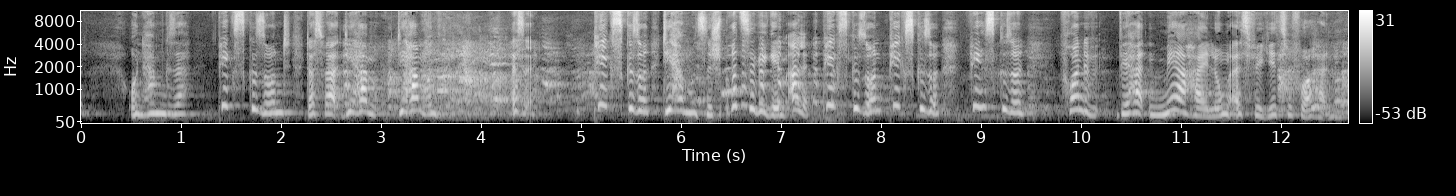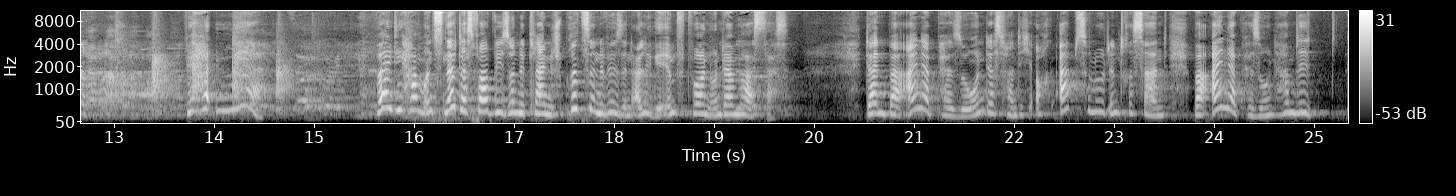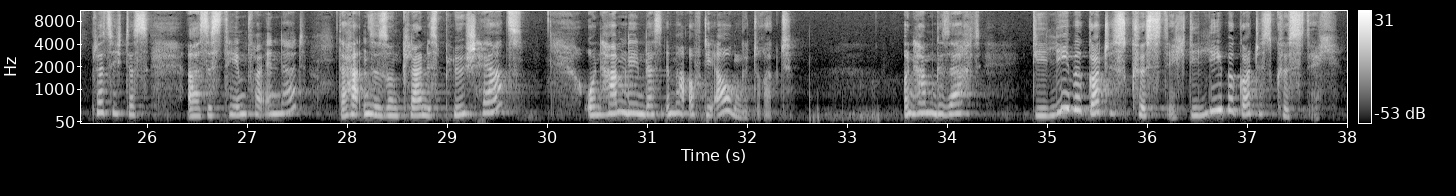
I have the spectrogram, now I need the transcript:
und haben gesagt, Pix gesund. Das war, die haben, die haben uns, also, Pieks gesund. Die haben uns eine Spritze gegeben, alle. Pieks gesund, Pieks gesund, Pieks gesund. Freunde, wir hatten mehr Heilung, als wir je zuvor hatten. Wir hatten mehr. Weil die haben uns, ne, das war wie so eine kleine Spritze, ne, wir sind alle geimpft worden und dann war es das. Dann bei einer Person, das fand ich auch absolut interessant, bei einer Person haben sie plötzlich das äh, System verändert. Da hatten sie so ein kleines Plüschherz und haben dem das immer auf die Augen gedrückt. Und haben gesagt, die Liebe Gottes küsst dich, die Liebe Gottes küsst dich.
